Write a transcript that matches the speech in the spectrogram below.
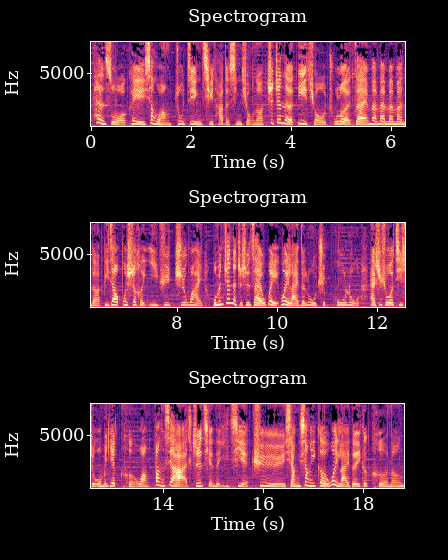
探索，可以向往住进其他的星球呢？是真的，地球除了在慢慢慢慢的比较不适合移居之外，我们真的只是在为未来的路去铺路，还是说，其实我们也渴望放下之前的一切，去想象一个未来的一个可能？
